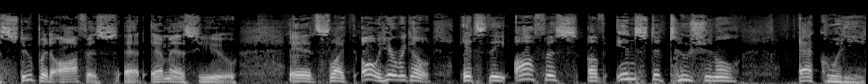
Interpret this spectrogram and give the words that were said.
stupid office at MSU? It's like, oh, here we go. It's the Office of Institutional Equity.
